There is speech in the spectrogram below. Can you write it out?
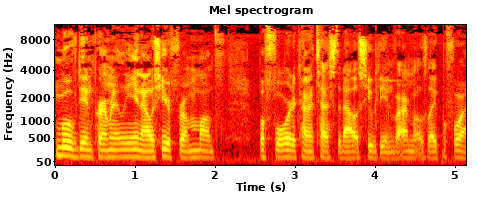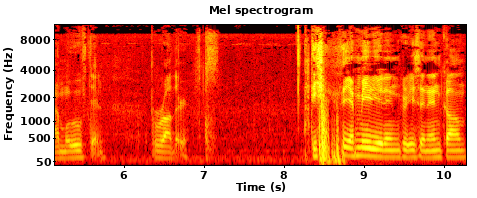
moved in permanently, and I was here for a month before to kind of test it out, see what the environment was like before I moved. And brother, the, the immediate increase in income,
